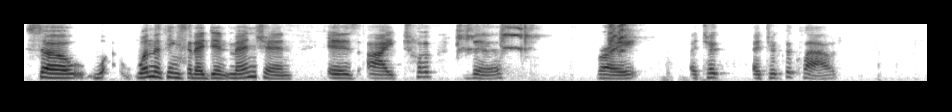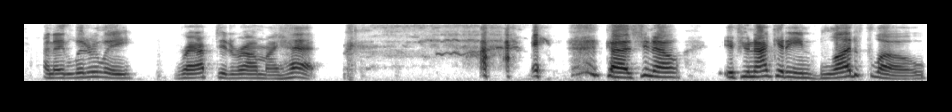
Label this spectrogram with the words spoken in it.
So w- one of the things that I didn't mention is I took this right. I took I took the cloud and I literally wrapped it around my head because you know if you're not getting blood flow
